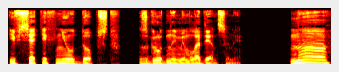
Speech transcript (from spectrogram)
и всяких неудобств с грудными младенцами. Но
